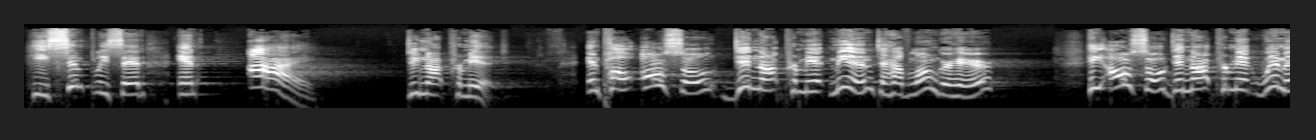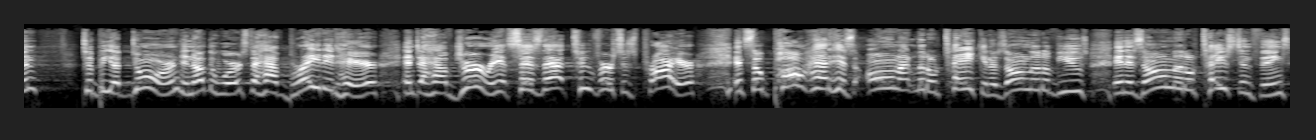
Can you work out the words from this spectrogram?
He simply said, and I do not permit. And Paul also did not permit men to have longer hair. He also did not permit women to be adorned, in other words, to have braided hair and to have jewelry. It says that two verses prior. And so Paul had his own like, little take and his own little views and his own little taste in things.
